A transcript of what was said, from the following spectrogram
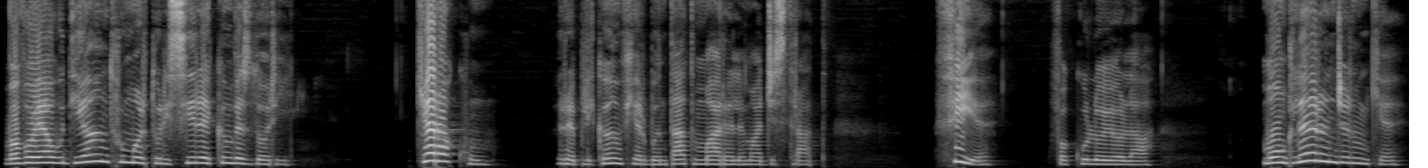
Vă voi audia într-o mărturisire când veți dori. Chiar acum, replică înfierbântat marele magistrat. Fie, făcu Loyola. Moncler genunche.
